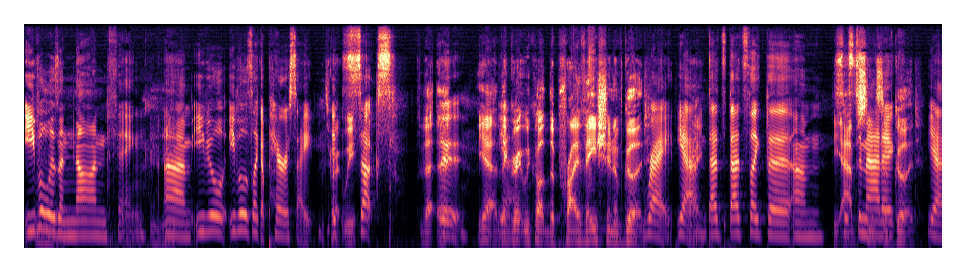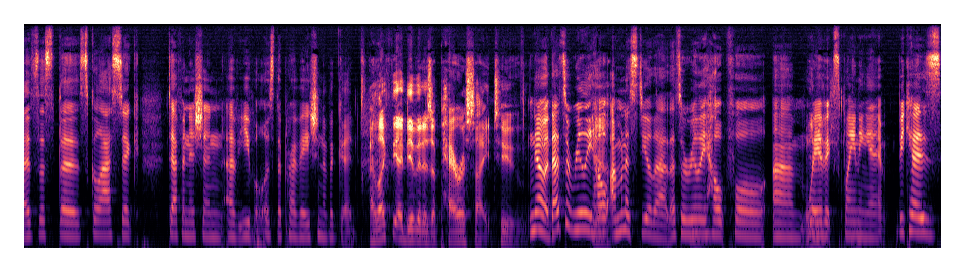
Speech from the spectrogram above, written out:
Evil is a non-thing. Um, evil, evil is like a parasite. right. It We- sucks. That, The- yeah, the yeah. great we call it the privation of good. Right. Yeah. Right. That's that's like the um, The absence of good. Yeah. It's just the scholastic definition of evil is the privation of a good. I like the idea of it as a parasite too. No, that's a really help. Yeah. I'm gonna steal that. That's a really helpful um, way of explaining it because,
